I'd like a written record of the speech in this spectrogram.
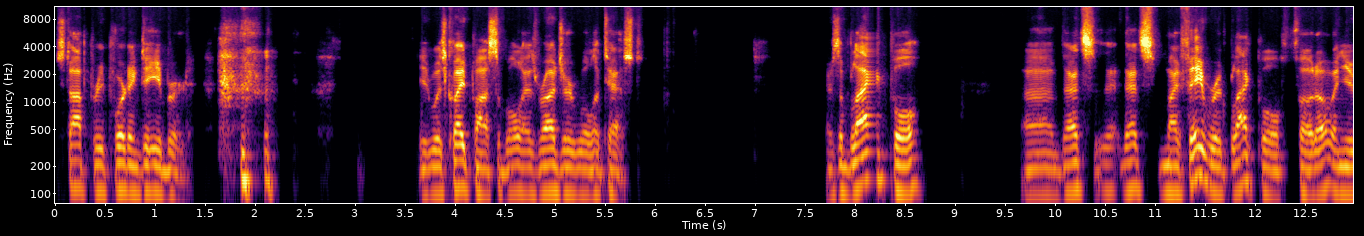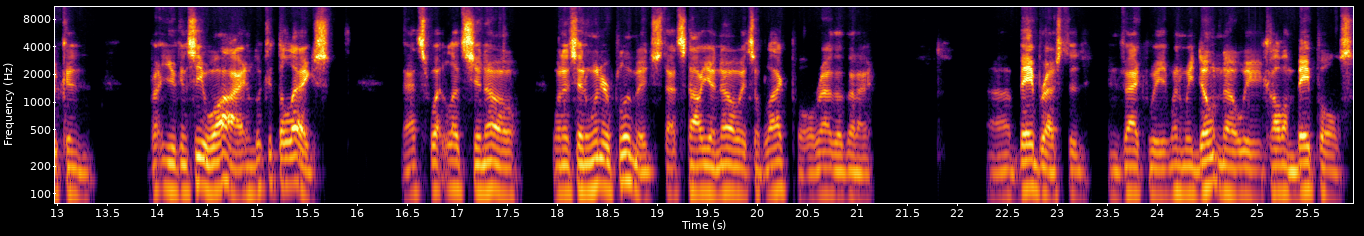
stopped reporting to eBird. it was quite possible, as Roger will attest. There's a blackpoll uh, that's that's my favorite blackpoll photo, and you can but you can see why. Look at the legs. That's what lets you know when it's in winter plumage. That's how you know it's a blackpoll rather than a uh, bay-breasted. In fact, we when we don't know, we call them bay poles.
